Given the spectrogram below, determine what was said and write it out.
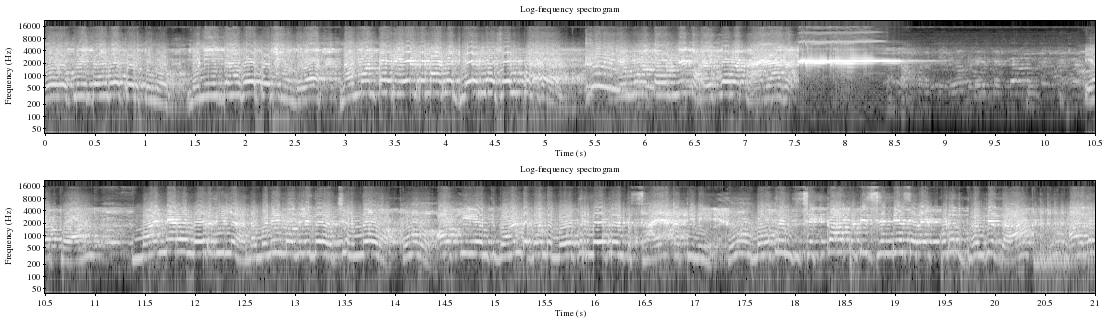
ನೋಡ್ರಿ ಇದ್ದಾಗ ಕೊಡ್ತೀನಿ, ಮನಿ ಇದ್ದಾಗ ಕೊಡ್ತೀನಿ ಅಂದ್ರ ನಮ್ಮಂತವ್ರು ಏನ್ರ ಮಾಡ್ಬೇಕು ಹೇಳ ಸ್ವಲ್ಪ. ನಿಮ್ಮಂತವ್ರು ಯಪ್ಪ ಮೊನ್ನೆರ ನೋಡಿದಿಲ್ಲ ನಮ್ಮ ಮನೆ ಮಗಳಿದ ಚೆನ್ನ ಆಕಿ ಅಂತ ಗಂಡ ಬಂದ ನೌಕರಿ ನೌಕರಿ ಅಂತ ಸಾಯಕತ್ತೀನಿ. ನೌಕರಿ ಅಂತ ಸಿಕ್ಕಾಪಟ್ಟಿ ಸಿಂಧೆ ಸರ ಕುಡಿದು ಬಂದಿದ್ದ. ಅದ್ರ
